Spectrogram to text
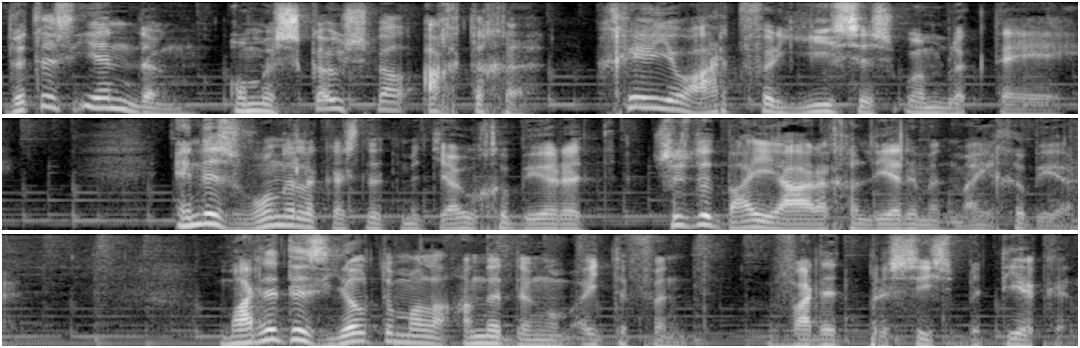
Dit is een ding om 'n skouspelagtige gee jou hart vir Jesus oomblik te hê. En dis wonderlik as dit met jou gebeur het, soos dit baie jare gelede met my gebeur het. Maar dit is heeltemal 'n ander ding om uit te vind wat dit presies beteken.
